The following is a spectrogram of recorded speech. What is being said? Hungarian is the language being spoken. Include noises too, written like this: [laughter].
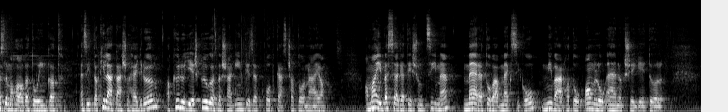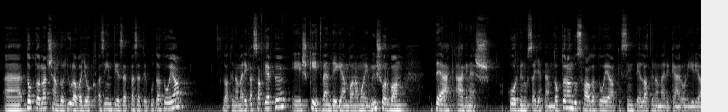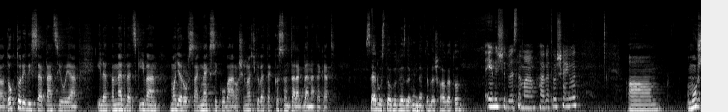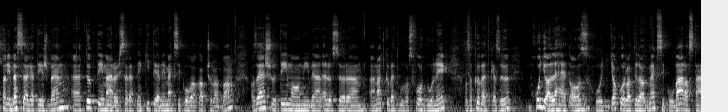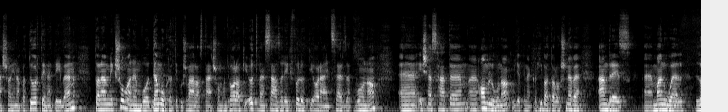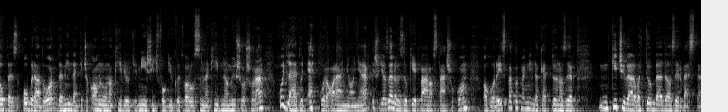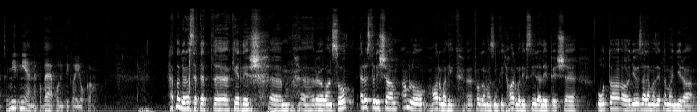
Üdvözlöm a hallgatóinkat! Ez itt a Kilátás a hegyről, a Külügyi és Külgazdasági Intézet podcast csatornája. A mai beszélgetésünk címe Merre tovább Mexikó, mi várható AMLO elnökségétől. Dr. Nagy Sándor Gyula vagyok, az intézet vezető kutatója, Latin Amerika szakértő, és két vendégem van a mai műsorban, Deák Ágnes Corvinus Egyetem doktorandusz hallgatója, aki szintén Latin Amerikáról írja a doktori disszertációját, illetve Medvec Kíván, Magyarország Mexikó városi nagykövetek. Köszöntelek benneteket! Szervusztok, üdvözlök minden kedves hallgatót! Én is üdvözlöm a hallgatóságot! A, a mostani beszélgetésben e, több témára is szeretnék kitérni Mexikóval kapcsolatban. Az első téma, amivel először e, a nagykövet úrhoz fordulnék, az a következő hogyan lehet az, hogy gyakorlatilag Mexikó választásainak a történetében talán még soha nem volt demokratikus választásom, hogy valaki 50% fölötti arányt szerzett volna, e, és ez hát Amlónak, ugye akinek a hivatalos neve Andrés Manuel López Obrador, de mindenki csak Amlónak hívja, úgyhogy mi is így fogjuk őt valószínűleg hívni a műsor során. Hogy lehet, hogy ekkora arányjal nyert, és ugye az előző két választásokon, ahol részt vett, ott meg mind a kettőn azért kicsivel vagy többel, de azért vesztett. Hogy mi, mi ennek a belpolitikai oka? Hát nagyon összetett kérdésről van szó. Először is a AMLO harmadik, fogalmazunk így, harmadik színre lépése óta a győzelem azért nem annyira,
